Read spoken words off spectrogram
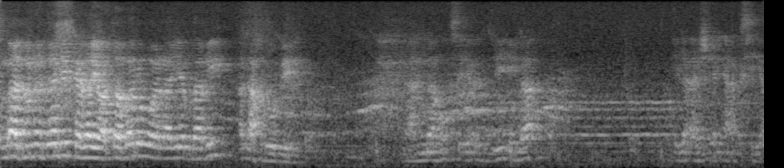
وما دون ذلك لا يعتبر ولا ينبغي الأخذ به لأنه سيؤدي إلى إلى أشياء عكسية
